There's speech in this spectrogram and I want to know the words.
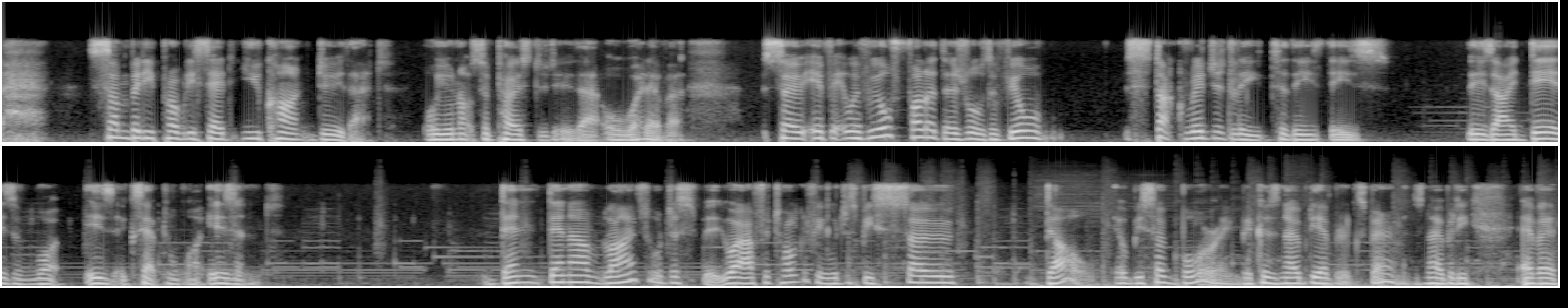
somebody probably said you can't do that or you're not supposed to do that or whatever. So if if we all followed those rules, if we all stuck rigidly to these these these ideas of what is acceptable, what isn't, then then our lives will just be, well, our photography will just be so dull. It'll be so boring because nobody ever experiments. Nobody ever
